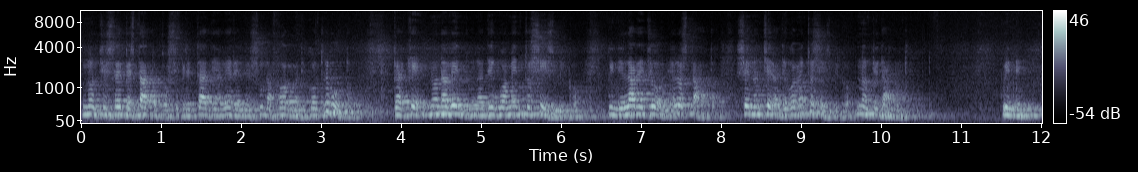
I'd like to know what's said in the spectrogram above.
non ci sarebbe stata possibilità di avere nessuna forma di contributo perché non avendo un adeguamento sismico, quindi la regione e lo Stato, se non c'è l'adeguamento sismico non ti dà contributo. Quindi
